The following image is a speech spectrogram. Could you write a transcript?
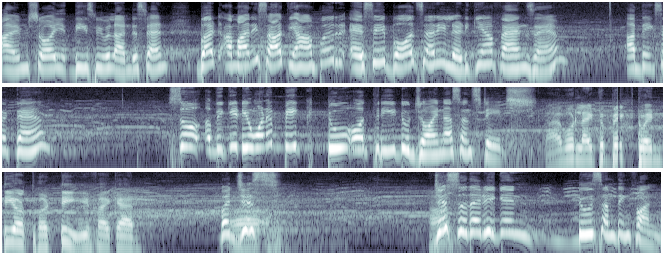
I am sure these people understand but हमारे साथ यहाँ पर ऐसे बहुत सारी लड़कियाँ फैंस हैं आप देख सकते हैं So Vicky do want to pick two और three to join us on stage I would like to pick 20 or 30 if I can. But just just so that we can do something fun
